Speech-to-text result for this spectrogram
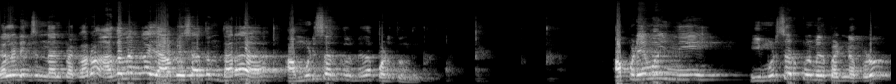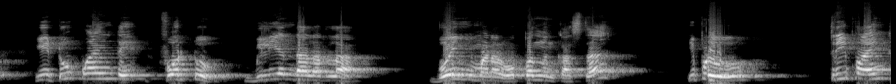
వెల్లడించిన దాని ప్రకారం అదనంగా యాభై శాతం ధర ఆ ముడి సరుకుల మీద పడుతుంది. అప్పుడు ఏమైంది ఈ ముడి సరుకుల మీద పడినప్పుడు ఈ two point four two billion డాలర్ల బోయింగ్ విమానాల ఒప్పందం కాస్త ఇప్పుడు three point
